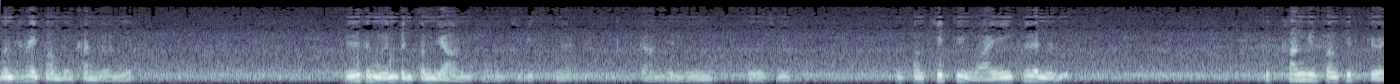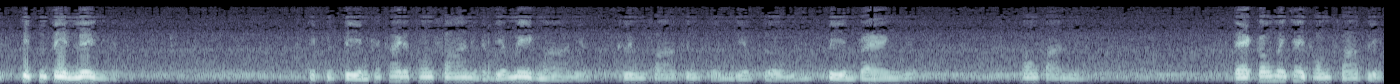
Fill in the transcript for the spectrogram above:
มันให้ความสำคัญเหล่านี้คือเสมือนเป็นสัญญาณของชีวิตและการเรียนรู้ตัวชีวิต ความคิดที่ไหวเคลื่อนทุกครั้งที่ความคิดเกิด จิตมันเปลี่ยนเลยนี่จิตมันเปลี่ยนคล้ายๆกับท้องฟ้านี่กับเดี๋ยวเมฆมาเดี๋ยวคลึ้มฟ้าคลึ้มฝนเดี๋ยวโปร่งเปลี่ยนแปลงท้องฟ้านี่แต่ก็ไม่ใช่ท้องฟ้าเปลี่ยน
